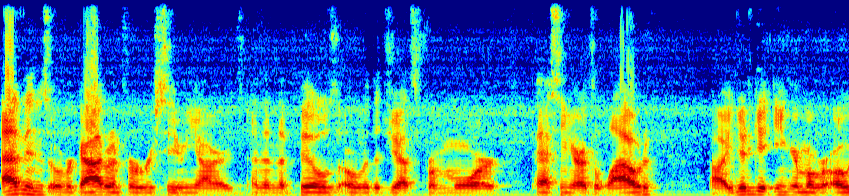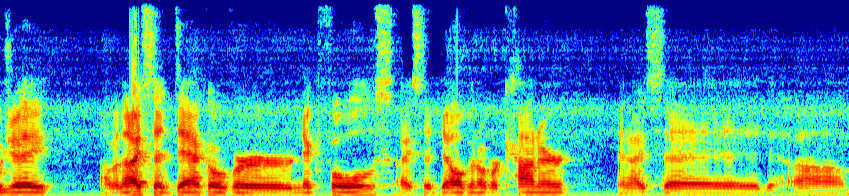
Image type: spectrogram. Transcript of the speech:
Evans over Godwin for receiving yards, and then the Bills over the Jets for more passing yards allowed. Uh, you did get Ingram over OJ, um, and then I said Dak over Nick Foles. I said Dalvin over Connor, and I said um,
